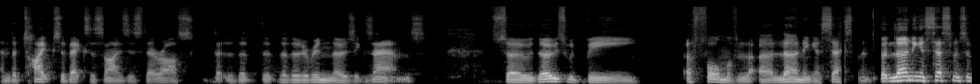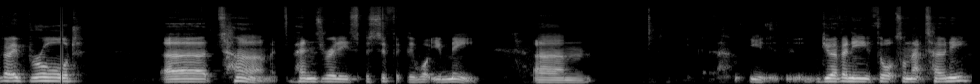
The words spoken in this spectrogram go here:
and the types of exercises they're asked that, that, that, that are in those exams. So those would be a form of uh, learning assessment. But learning assessments are very broad uh, term. It depends really specifically what you mean. Um, you, do you have any thoughts on that, Tony?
